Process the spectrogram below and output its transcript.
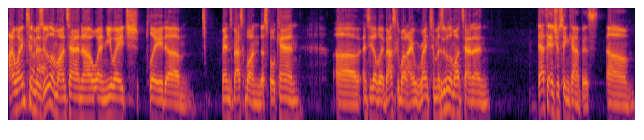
I went to Missoula, Montana when UH played um, men's basketball in the Spokane uh, NCAA basketball. And I went to Missoula, Montana, and that's an interesting campus. Um,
